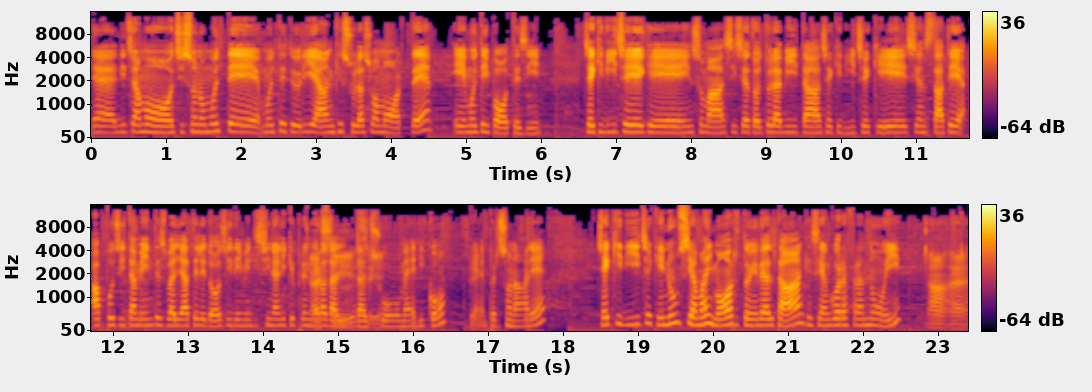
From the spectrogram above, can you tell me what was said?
eh, diciamo, ci sono molte, molte teorie anche sulla sua morte e molte ipotesi. C'è chi dice che insomma si sia tolto la vita, c'è chi dice che siano state appositamente sbagliate le dosi dei medicinali che prendeva Eh dal, sì, dal sì. suo medico. Che è personale. C'è chi dice che non sia mai morto in realtà, che sia ancora fra noi Ah,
